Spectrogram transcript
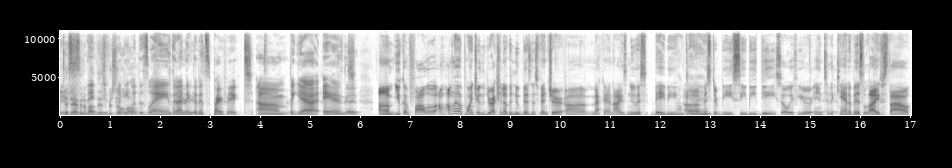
hilarious. Devin about They this do for so cooking long. with the Swains, and I think that it's perfect. Um, but yeah, and It's good. Um, you can follow. I'm, I'm going to point you in the direction of the new business venture, uh, Mecca and I's newest baby, uh, Mr. B CBD. So if you're into the cannabis lifestyle,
